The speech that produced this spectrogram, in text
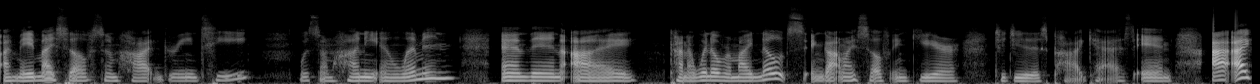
I made myself some hot green tea with some honey and lemon, and then I kind of went over my notes and got myself in gear to do this podcast. And I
